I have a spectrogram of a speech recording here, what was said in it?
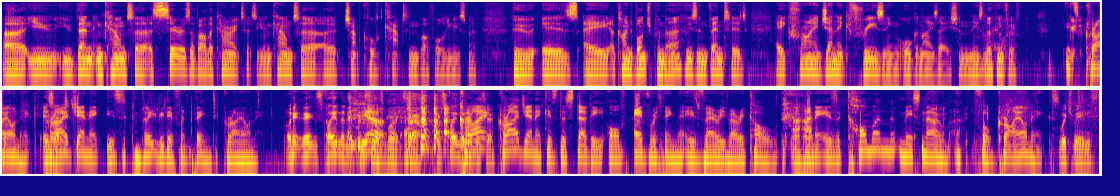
uh, you, you then encounter a series of other characters. You encounter a chap called Captain Bartholomew Smith, who is a, a kind of entrepreneur who's invented a cryogenic freezing organization. He's looking for. It's cryonic. Is? Cryogenic is a completely different thing to cryonic. Wait, explain the difference Yeah. Mark. Sorry. Explain the Cry- difference. there. cryogenic is the study of everything that is very, very cold. Uh-huh. And it is a common misnomer for cryonics, Which means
